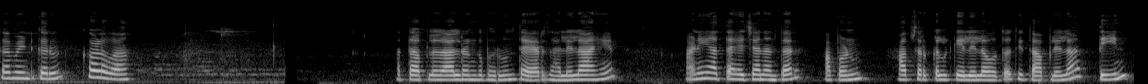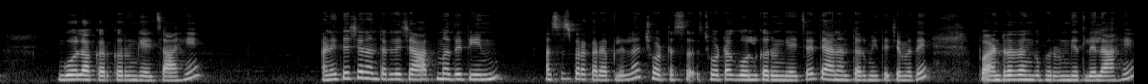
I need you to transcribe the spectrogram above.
कमेंट करून कळवा. आता आपला लाल रंग भरून तयार झालेला आहे. आणि आता ह्याच्यानंतर आपण हाफ सर्कल केलेलं होतं. तिथं आपल्याला तीन गोल आकार करून घ्यायचा आहे. आणि त्याच्यानंतर त्याच्या आतमध्ये तीन असंच प्रकारे आपल्याला छोटंसं छोटा गोल करून घ्यायचा आहे. त्यानंतर मी त्याच्यामध्ये पांढरा रंग भरून घेतलेला आहे.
